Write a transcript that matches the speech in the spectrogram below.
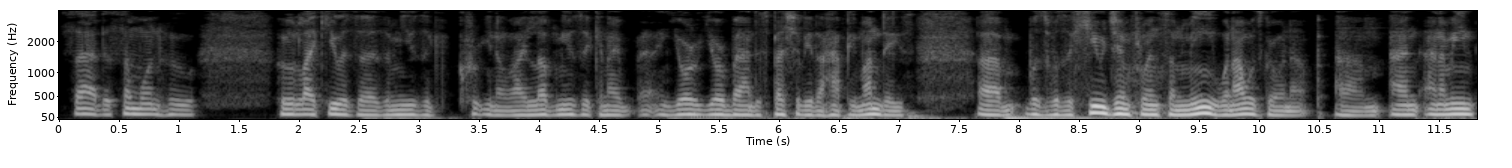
Sad. As someone who, who like you as a, as a music, you know, I love music, and I and your your band, especially the Happy Mondays, um, was was a huge influence on me when I was growing up. Um, and and I mean,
